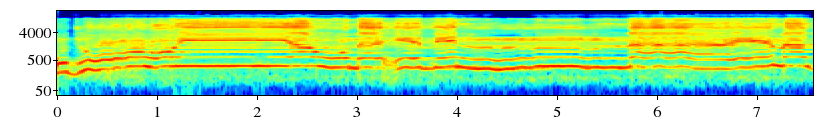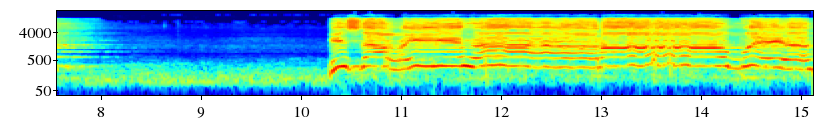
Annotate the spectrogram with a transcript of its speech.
وجوه يومئذ ناعمة. لسعيها راضية.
